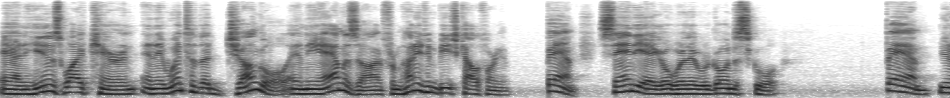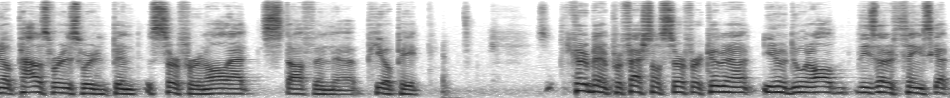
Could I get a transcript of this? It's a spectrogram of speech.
and he and his wife Karen, and they went to the jungle in the Amazon from Huntington Beach, California. Bam, San Diego, where they were going to school. Bam, you know, Palos Verdes, where had been a surfer and all that stuff, and uh, POP. Could have been a professional surfer. Could have been, you know, doing all these other things. Got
